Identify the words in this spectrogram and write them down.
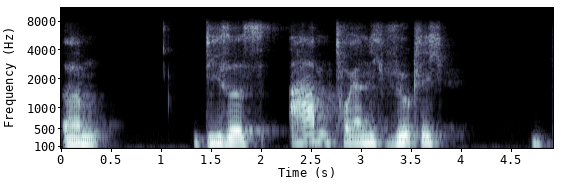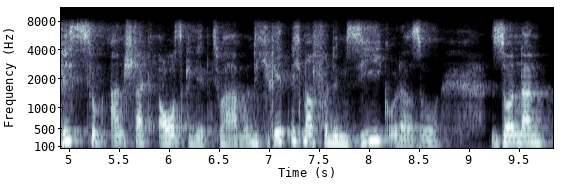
ähm, dieses Abenteuer nicht wirklich bis zum Anschlag ausgelebt zu haben. Und ich rede nicht mal von dem Sieg oder so, sondern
